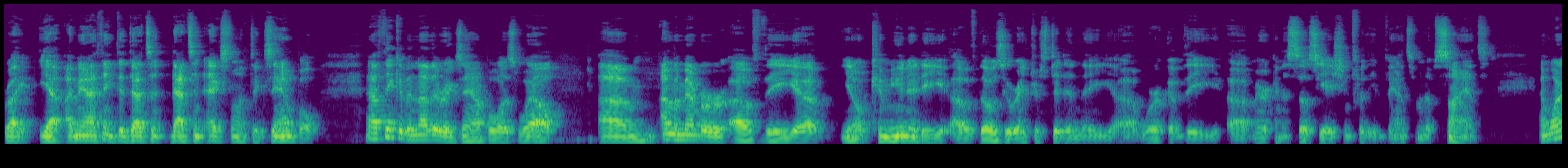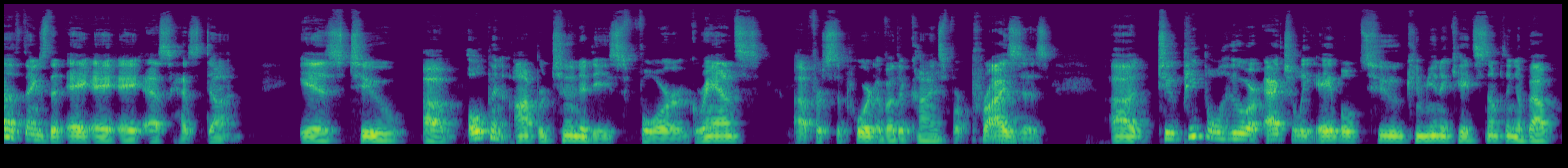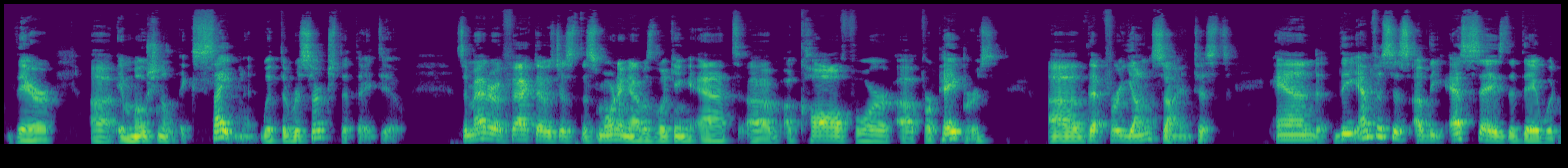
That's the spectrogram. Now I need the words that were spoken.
Right. Yeah. I mean i think that that's a, that's an excellent example. And i think of another example as well. Um, i'm a member of the uh, you know community of those who are interested in the uh, work of the uh, american association for the advancement of science. And one of the things that aaas has done is to uh, open opportunities for grants uh, for support of other kinds, for prizes, uh, to people who are actually able to communicate something about their uh, emotional excitement with the research that they do. As a matter of fact, I was just this morning I was looking at um, a call for uh, for papers uh, that for young scientists, and the emphasis of the essays that they would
